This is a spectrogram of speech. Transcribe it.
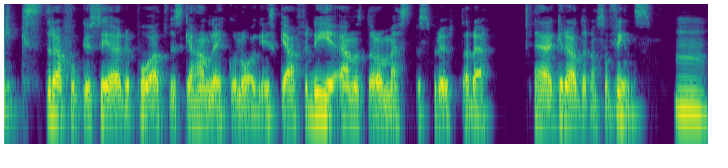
extra fokuserade på att vi ska handla ekologiska för det är en av de mest besprutade eh, grödorna som finns. Mm.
